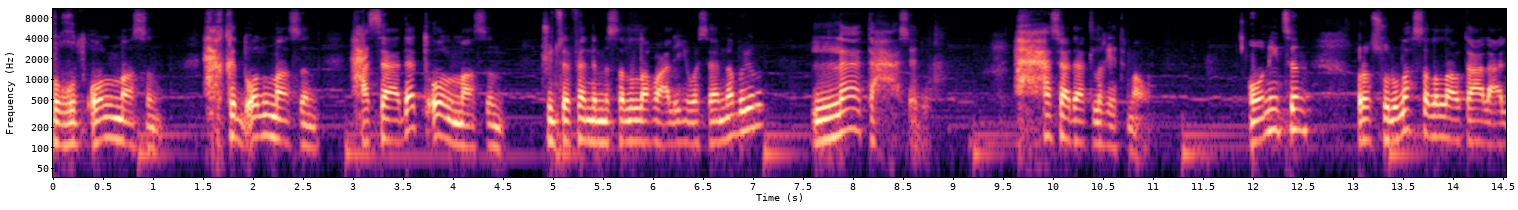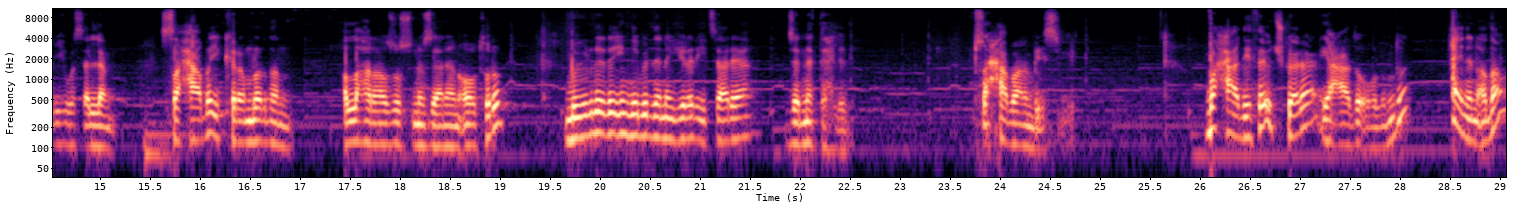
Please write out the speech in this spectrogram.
Buğuz olmasın. Hakid olmasın. Hasadet olmasın. Çünkü Efendimiz sallallahu aleyhi ve sellem ne buyurur? La tehasedu. Hasadetlik etmeyin. Onun için Resulullah sallallahu teala aleyhi ve sellem sahabe-i kiramlardan Allah razı olsun üzerine oturup buyurdu dedi indi bir tane girer içeriye cennet ehlidir. Sahabanın birisi girdi. Bu hadise üç kere iade olundu. Aynen adam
